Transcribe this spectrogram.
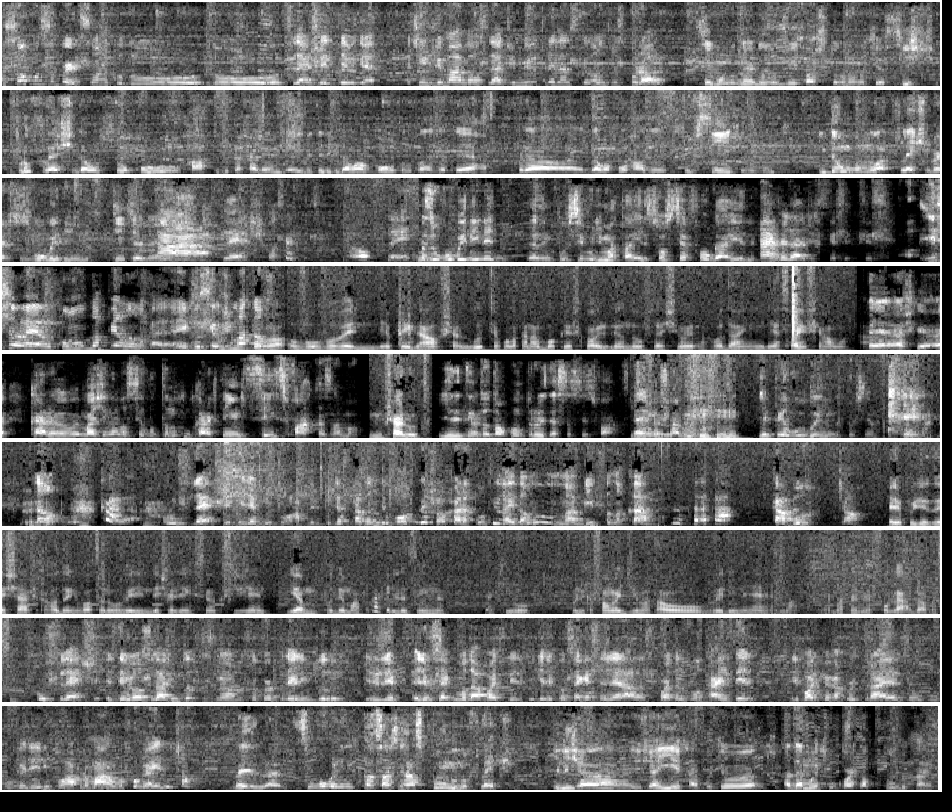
o soco supersônico do, do Flash, ele teve que atingir uma velocidade de 1.300 km por hora. Segundo o Nerdologia, que eu acho que todo mundo aqui assiste, pro Flash dar um soco rápido pra caramba, ele teria que dar uma volta no planeta Terra pra dar uma porrada suficiente no Hulk. Então vamos lá, Flash versus Wolverine. Quem quer ganhar? Ah, Flash, com certeza. Ah, o Flash. Mas o Wolverine é, é impossível de matar ele, só se afogar ele. Ah, é verdade, esqueci, esqueci. Isso é o comum do apelão, cara. É impossível de matar o O, o, o Wolverine ia pegar um charuto, ia colocar na boca e ia ficar olhando o Flash rodar e ele ia só enfiar uma. É, acho que. Cara, imagina você lutando com um cara que tem seis facas na mão. E um charuto. E ele tem total controle dessas seis facas. É, um charuto. charuto. e é peludo ainda, por cima. Não, cara, o Flash, ele é muito rápido. Ele podia ficar dando de volta e deixar o cara tonto e vai dar um- uma bifa na cara. Acabou. Tchau. Ele podia deixar ficar rodando em volta do Wolverine e deixar ele sem oxigênio. Ia poder matar ele assim, né? Já que o, a única forma de matar o Wolverine é, ma- é matando ele afogado, algo assim. O Flash, ele tem velocidade em todos os membros do corpo dele, em tudo. Ele, ele consegue mudar a voz dele porque ele consegue acelerar as cordas vocais dele. Ele pode pegar por trás o o Wolverine, empurrar pra uma água, afogar ele e tchau. Mas ah, se o Wolverine passasse raspando no Flash, ele já, já ia, cara. Porque o Adamantium corta tudo, cara.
